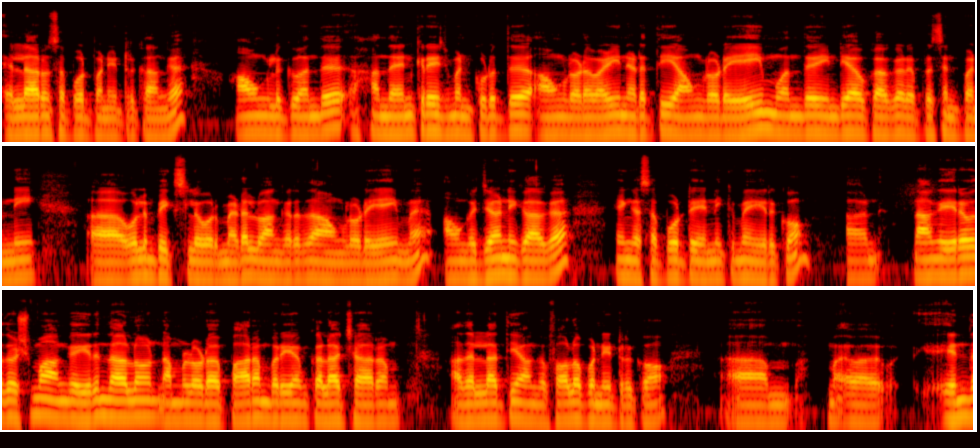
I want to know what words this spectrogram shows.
எல்லோரும் சப்போர்ட் பண்ணிகிட்ருக்காங்க அவங்களுக்கு வந்து அந்த என்கரேஜ்மெண்ட் கொடுத்து அவங்களோட வழி நடத்தி அவங்களோட எய்ம் வந்து இந்தியாவுக்காக ரெப்ரசன்ட் பண்ணி ஒலிம்பிக்ஸில் ஒரு மெடல் வாங்குறது அவங்களோட எய்மு அவங்க ஜேர்னிக்காக எங்கள் சப்போர்ட்டு என்றைக்குமே இருக்கும். நாங்கள் இருபது வருஷமாக அங்கே இருந்தாலும் நம்மளோட பாரம்பரியம் கலாச்சாரம் அதெல்லாத்தையும் அங்கே ஃபாலோ பண்ணிகிட்ருக்கோம் எந்த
